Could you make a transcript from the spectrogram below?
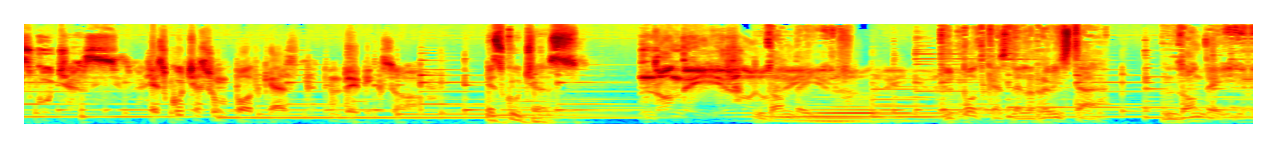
Escuchas. Escuchas un podcast de Dixo. Escuchas. ¿Dónde ir? ¿Dónde ir? El podcast de la revista ¿Dónde ir?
